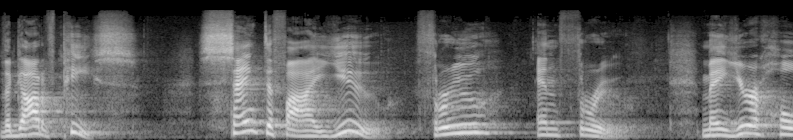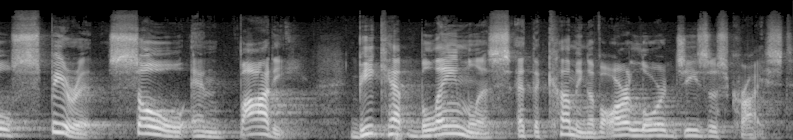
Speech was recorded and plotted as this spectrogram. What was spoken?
the God of peace, sanctify you through and through. May your whole spirit, soul, and body be kept blameless at the coming of our Lord Jesus Christ.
